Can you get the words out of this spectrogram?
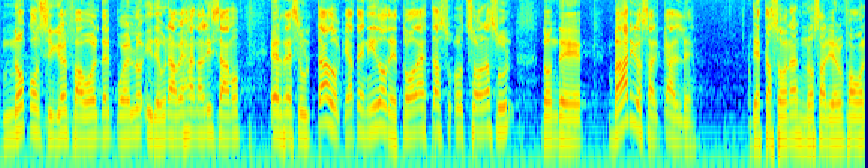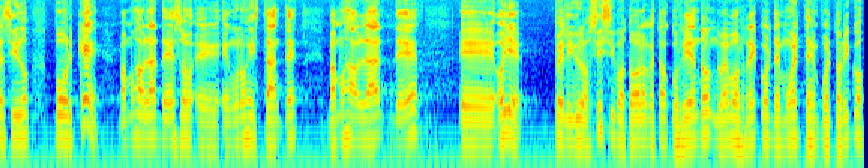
no consiguió el favor del pueblo y de una vez analizamos el resultado que ha tenido de toda esta zona sur, donde varios alcaldes de estas zonas no salieron favorecidos. ¿Por qué? Vamos a hablar de eso eh, en unos instantes. Vamos a hablar de, eh, oye, peligrosísimo todo lo que está ocurriendo, nuevos récords de muertes en Puerto Rico,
